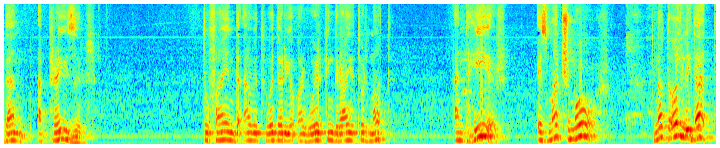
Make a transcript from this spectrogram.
done appraisal to find out whether you are working right or not. And here is much more. Not only that,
